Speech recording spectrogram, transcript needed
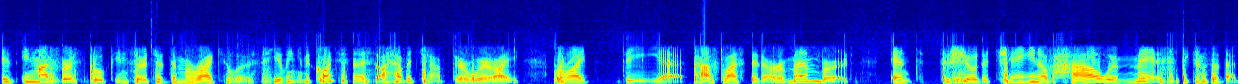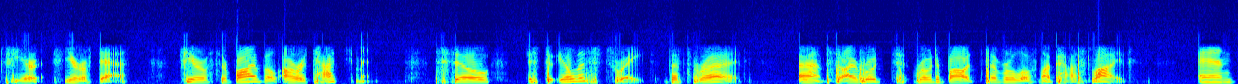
In my first book, In Search of the Miraculous Healing in the Consciousness, I have a chapter where I write the uh, past lives that I remembered and to show the chain of how we miss because of that fear fear of death, fear of survival, our attachment. So just to illustrate the thread, um, so I wrote wrote about several of my past lives, and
